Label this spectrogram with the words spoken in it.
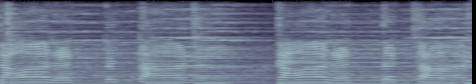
తారత్త తార తారత్త తార.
